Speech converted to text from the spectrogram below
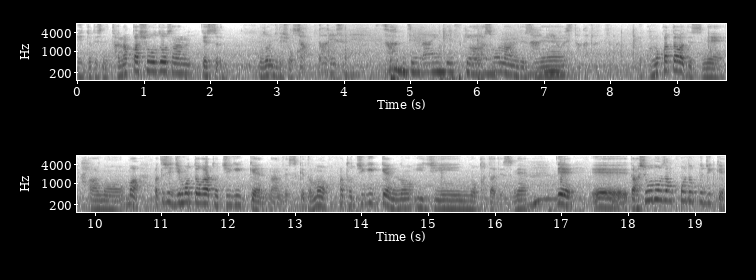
えっ、とですね田中正造さんですご存知でしょうちょっかとですね。存じないんですけれども。あそうなんです何ねをした方ですか？この方はですね、あのまあ、私地元が栃木県なんですけども、まあ、栃木県の偉人の方ですねうんで、えーと、足尾銅山鉱毒事件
